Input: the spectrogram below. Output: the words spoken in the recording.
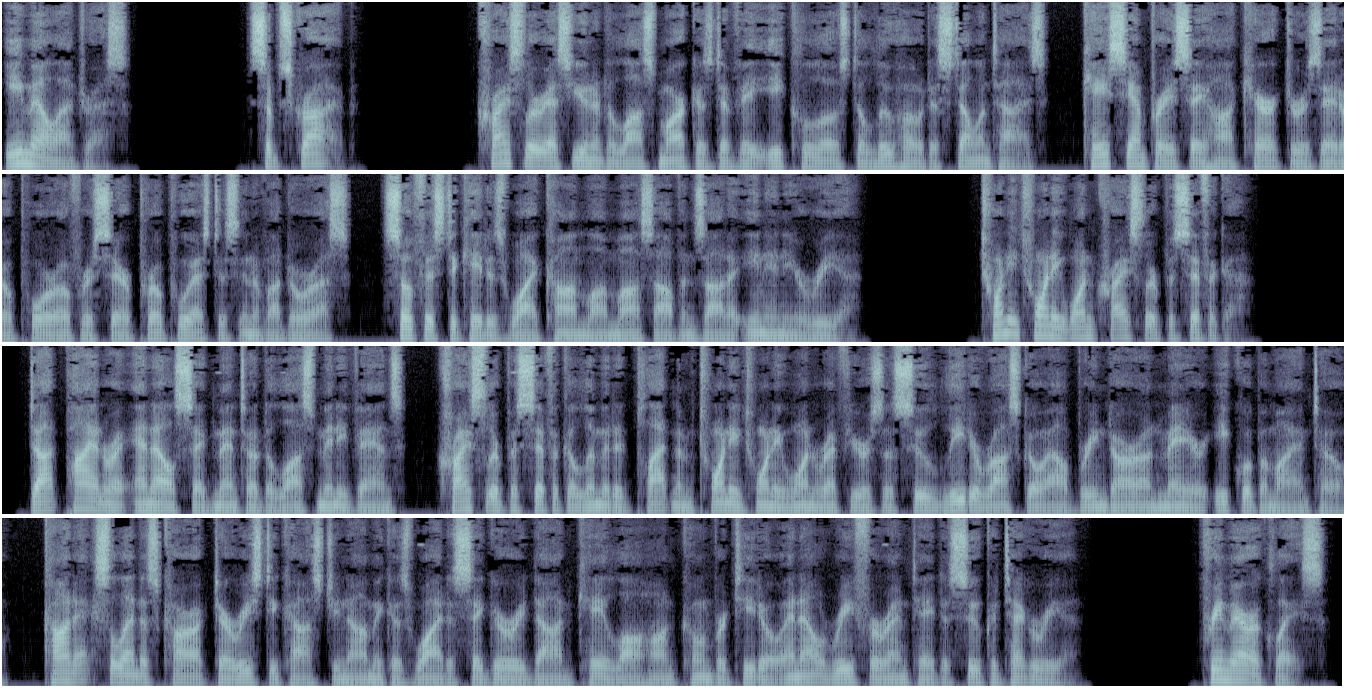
Email address. Subscribe. Chrysler es una de las marcas de vehículos de lujo de Stellantis, que siempre se ha caracterizado por ofrecer propuestas innovadoras, sofisticadas y con la más avanzada ingeniería. 2021 Chrysler Pacifica. Pionera en el segmento de las minivans, Chrysler Pacifica Limited Platinum 2021 Refuerza su liderazgo al brindar un mayor equipamiento, con excelentes características dinámicas y de seguridad que la han convertido en el referente de su categoría. Primera clase.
